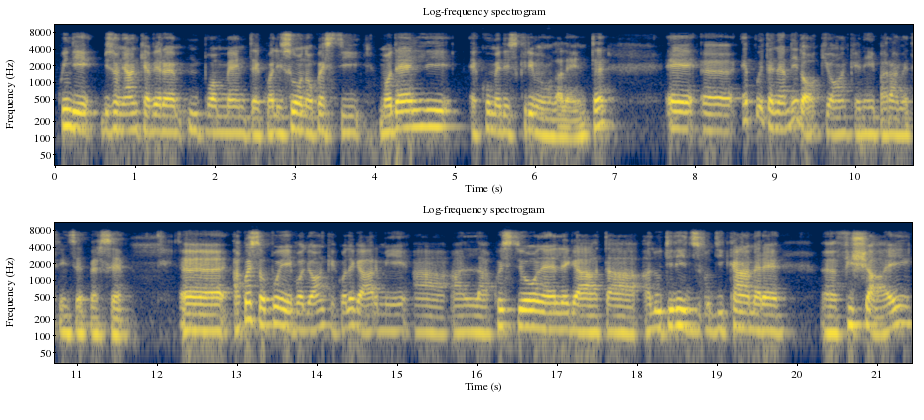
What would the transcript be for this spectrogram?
Quindi bisogna anche avere un po' a mente quali sono questi modelli e come descrivono la lente e, eh, e poi tenerli d'occhio anche nei parametri in sé per sé. Eh, a questo poi voglio anche collegarmi a, alla questione legata all'utilizzo di camere uh, fisheye,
